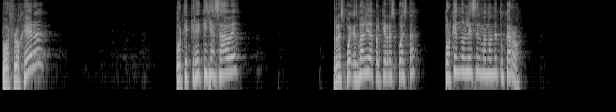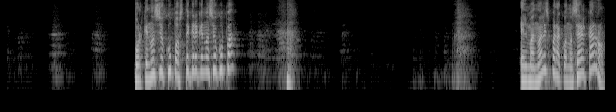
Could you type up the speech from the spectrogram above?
¿Por flojera? ¿Porque cree que ya sabe? ¿Es válida cualquier respuesta? ¿Por qué no lees el manual de tu carro? Porque no se ocupa. ¿Usted cree que no se ocupa? El manual es para conocer el carro,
